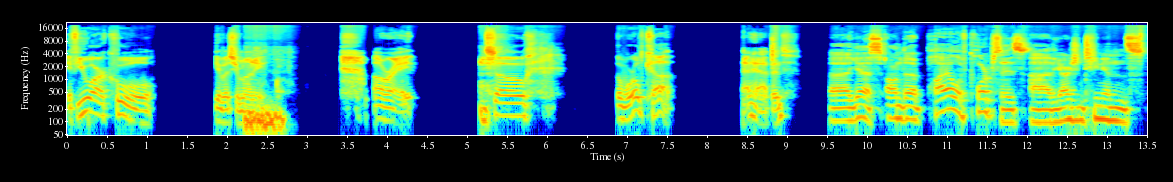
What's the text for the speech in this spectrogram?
if you are cool, Give us your money. All right. So the World Cup that happened. Uh, yes, on the pile of corpses, uh, the Argentinians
